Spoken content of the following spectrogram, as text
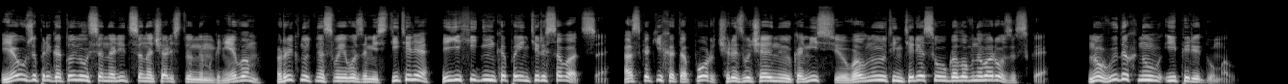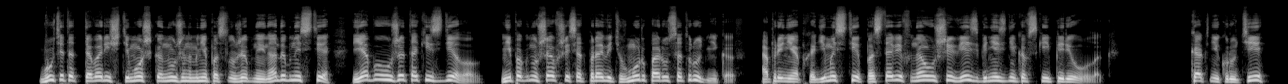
Я уже приготовился налиться начальственным гневом, рыкнуть на своего заместителя и ехидненько поинтересоваться, а с каких это пор чрезвычайную комиссию волнуют интересы уголовного розыска. Но выдохнул и передумал. Будь этот товарищ Тимошка нужен мне по служебной надобности, я бы уже так и сделал, не погнушавшись отправить в МУР пару сотрудников, а при необходимости поставив на уши весь Гнездниковский переулок. Как ни крути,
